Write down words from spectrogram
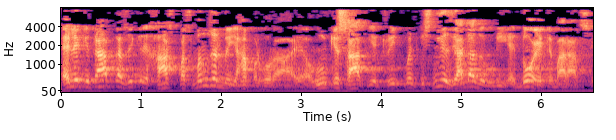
اہل کتاب کا ذکر خاص پس منظر میں یہاں پر ہو رہا ہے اور ان کے ساتھ یہ ٹریٹمنٹ اس لیے زیادہ ضروری ہے دو اعتبارات سے۔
